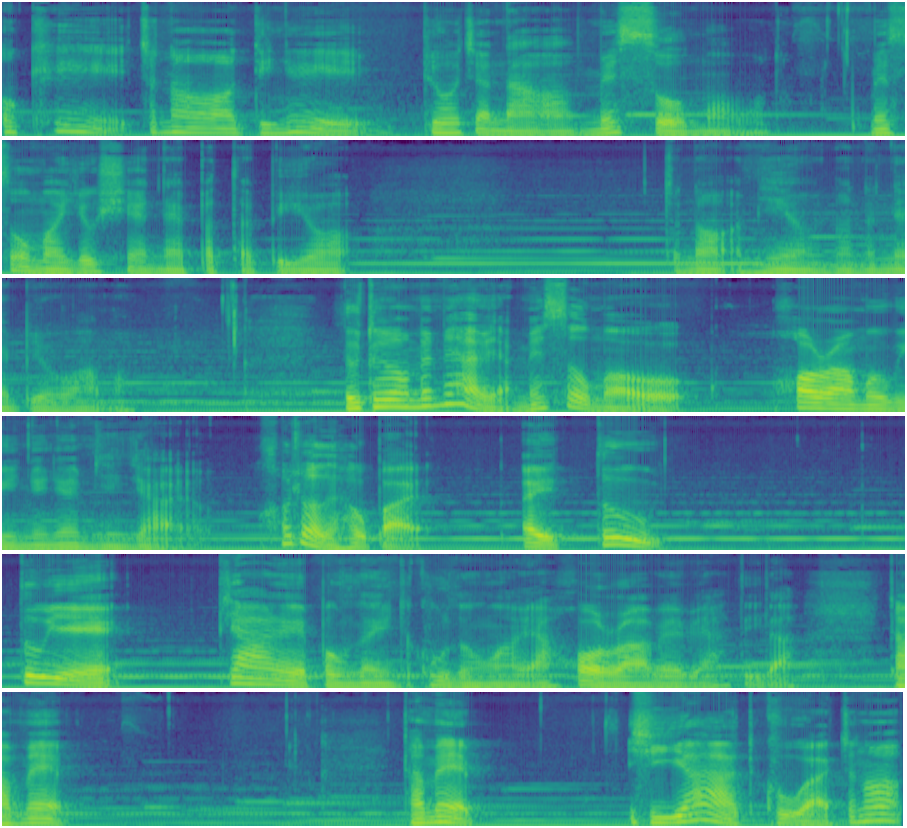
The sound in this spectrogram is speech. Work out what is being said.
โอเคကျွန်တော်ဒီနေ့ပြောချင်တာမစ်ဆိုမောမစ်ဆိုမရုပ်ရှင်နဲ့ပတ်သက်ပြီးတော့ကျွန်တော်အမြင်အောင်တော့နည်းနည်းပြောရမှာလူတော်များများဗျာမစ်ဆိုမော horror movie ညဉ့်ညဉ့်မြင်ကြရဟုတ်တော့လည်းဟုတ်ပါအဲ့သူ့သူ့ရဲ့ပြတဲ့ပုံစံတစ်ခုလုံးပါဗျာ horror ပဲဗျာဒီလားဒါမဲ့ဒါမဲ့ရီရတစ်ခုကကျွန်တော်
